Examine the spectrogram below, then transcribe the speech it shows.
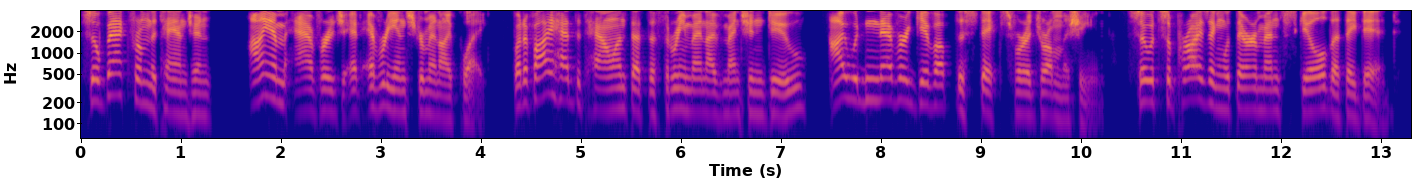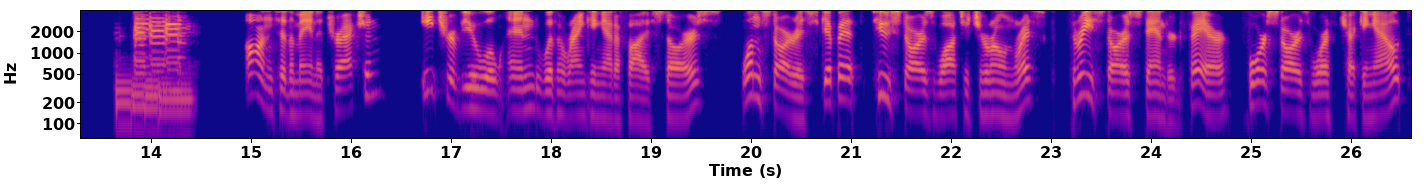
So, back from the tangent, I am average at every instrument I play. But if I had the talent that the three men I've mentioned do, I would never give up the sticks for a drum machine. So it's surprising with their immense skill that they did. On to the main attraction. Each review will end with a ranking out of five stars. One star is skip it, two stars watch at your own risk, three stars standard fare, four stars worth checking out,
